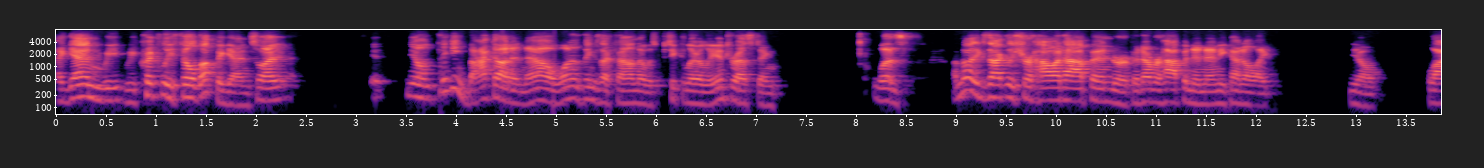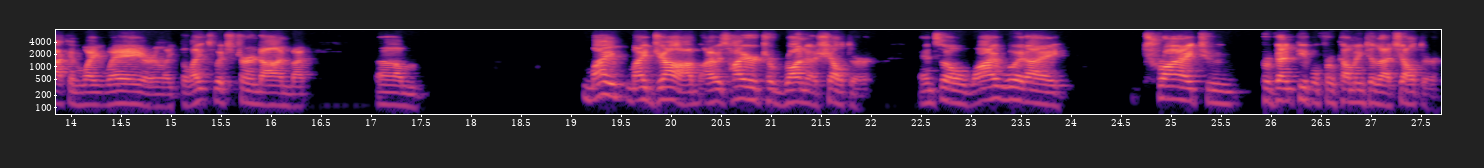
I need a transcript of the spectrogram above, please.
again we we quickly filled up again so i you know, thinking back on it now, one of the things I found that was particularly interesting was I'm not exactly sure how it happened or if it ever happened in any kind of like, you know, black and white way or like the light switch turned on, but um, my my job, I was hired to run a shelter. And so why would I try to prevent people from coming to that shelter?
